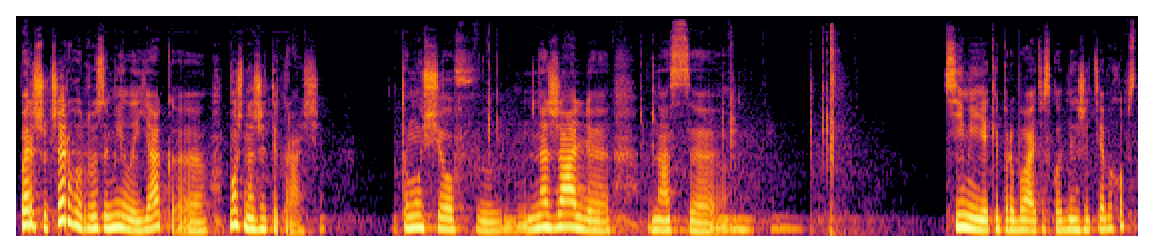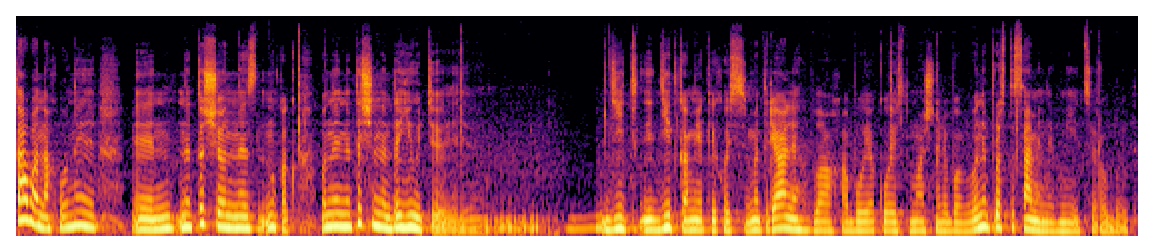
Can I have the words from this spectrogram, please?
в першу чергу розуміли, як е, можна жити краще. Тому що, на жаль, е, в нас е, сім'ї, які перебувають у складних життєвих обставинах, вони е, не то, що не ну як, вони не те, що не дають е, діт, діткам якихось матеріальних благ або якоїсь домашньої любові, вони просто самі не вміють це робити.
